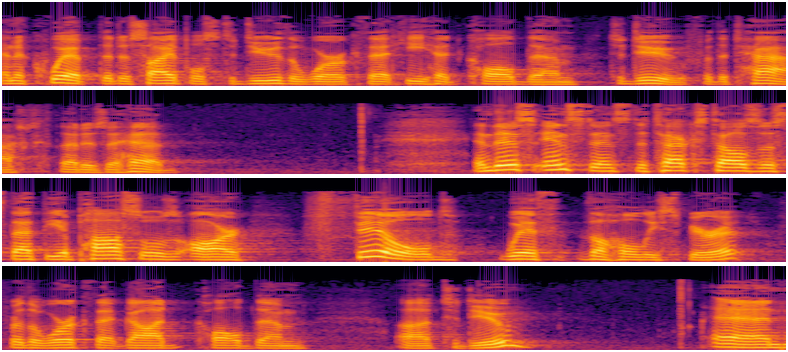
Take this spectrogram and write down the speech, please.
and equip the disciples to do the work that He had called them to do for the task that is ahead. In this instance, the text tells us that the apostles are filled with the Holy Spirit for the work that God called them uh, to do. And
